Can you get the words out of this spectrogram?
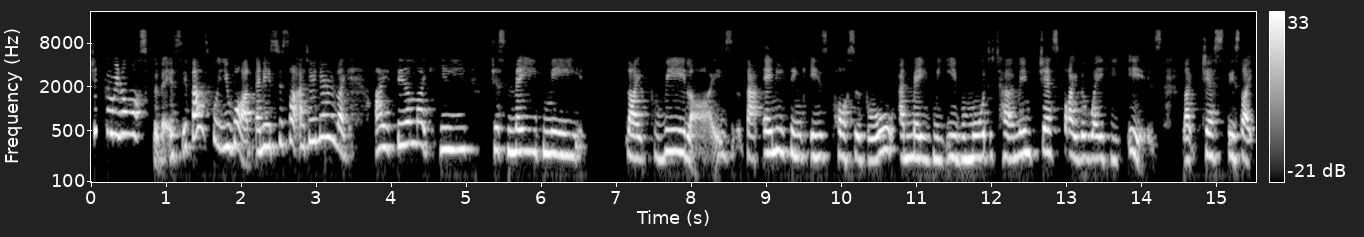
just go and ask for this if that's what you want. And it's just like i don't know like i feel like he just made me like realize that anything is possible and made me even more determined just by the way he is like just this like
